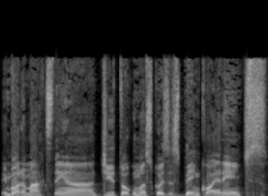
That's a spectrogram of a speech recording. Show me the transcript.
Embora Marx tenha dito algumas coisas bem coerentes,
